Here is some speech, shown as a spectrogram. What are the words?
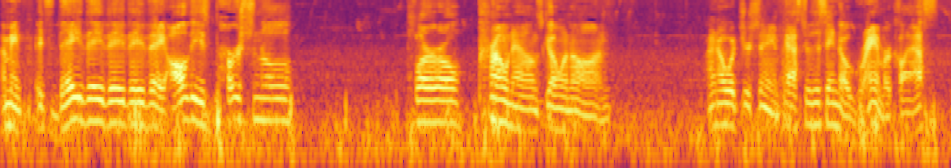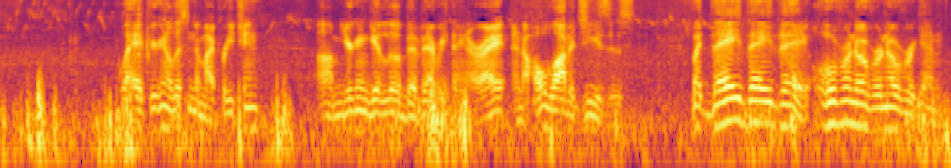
I mean, it's they, they, they, they, they. All these personal, plural pronouns going on. I know what you're saying, Pastor. This ain't no grammar class. Well, hey, if you're going to listen to my preaching, um, you're going to get a little bit of everything, all right? And a whole lot of Jesus. But they, they, they, over and over and over again.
